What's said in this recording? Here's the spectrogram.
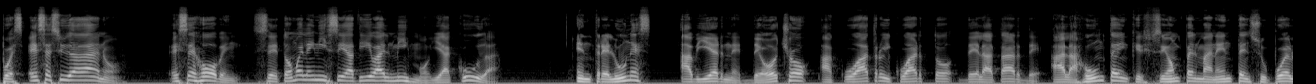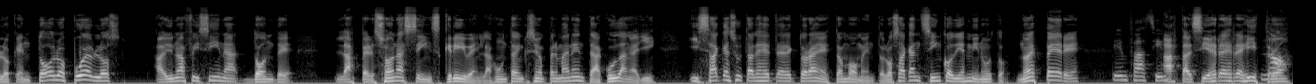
Pues ese ciudadano, ese joven, se toma la iniciativa él mismo y acuda entre lunes a viernes de 8 a 4 y cuarto de la tarde a la Junta de Inscripción Permanente en su pueblo, que en todos los pueblos hay una oficina donde las personas se inscriben, la Junta de Inscripción Permanente, acudan allí y saquen su tarjeta electoral en estos momentos. Lo sacan 5 o 10 minutos. No espere bien fácil hasta el cierre de registro, No, no.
